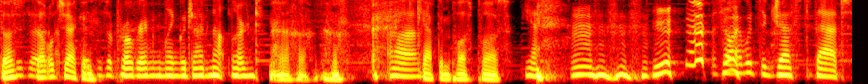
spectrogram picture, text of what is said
does double checking. This is a programming language I've not learned. Captain plus plus. Yes. so I would suggest that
